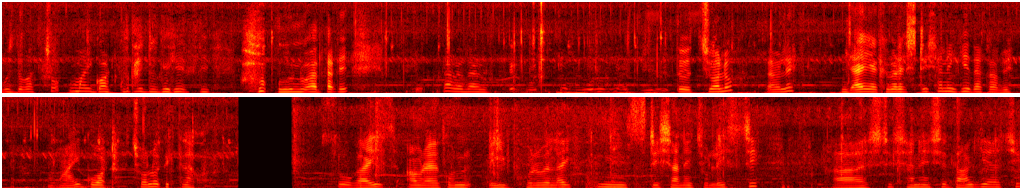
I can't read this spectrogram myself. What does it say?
বুঝতে পারছ? মাই গড কোথায় ঢুকে গেছি? কোন তো চলো, তাহলে যাই একেবারে স্টেশনে গিয়ে দেখাবে। মাই গড, চলো দেখতে থাকো। সো গাইস আমরা এখন এই ভোরবেলায় স্টেশনে চলে এসেছি। আর স্টেশনে এসে দাঁড়িয়ে আছি।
